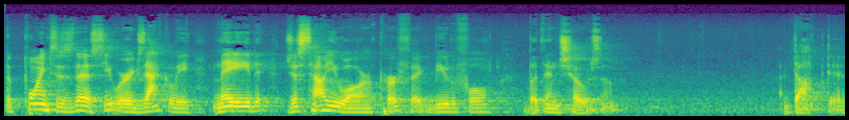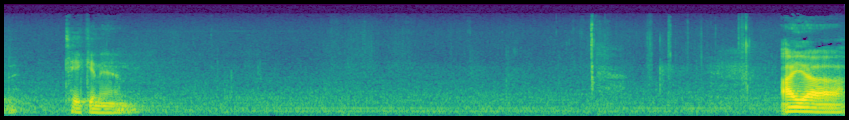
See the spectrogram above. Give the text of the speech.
the point is this: you were exactly made just how you are, perfect, beautiful, but then chosen, adopted, taken in. I uh,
